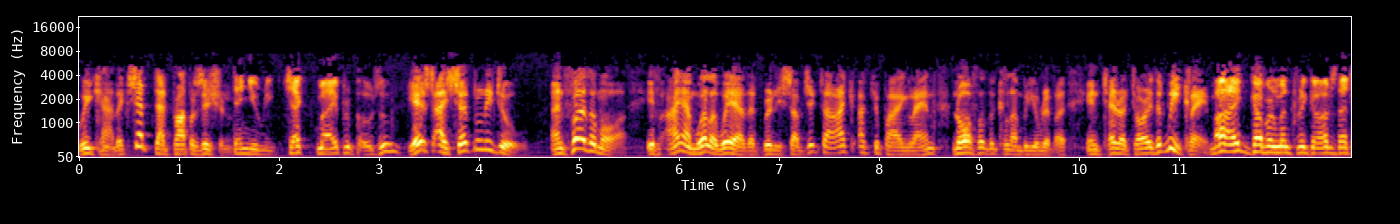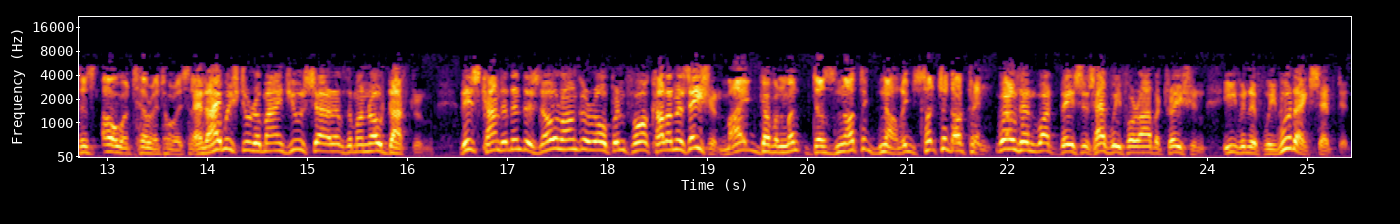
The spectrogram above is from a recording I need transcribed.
We can't accept that proposition. Then you reject my proposal? Yes, I certainly do. And furthermore, if I am well aware that British subjects are occupying land north of the Columbia River in territory that we claim. My government regards that as our territory, sir. And I wish to remind you, sir, of the Monroe Doctrine. This continent is no longer open for colonization. My government does not acknowledge such a doctrine. Well, then what basis have we for arbitration, even if we would accept it?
